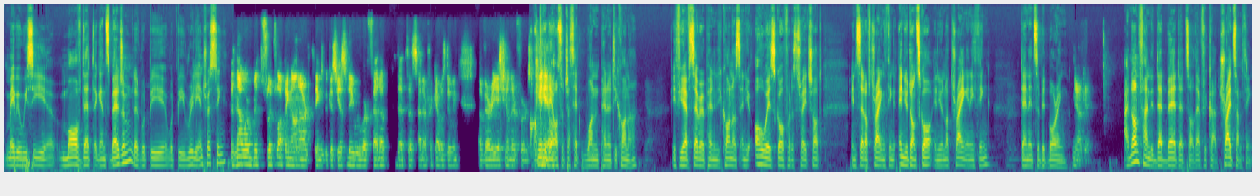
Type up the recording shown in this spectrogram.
maybe we see uh, more of that against Belgium. That would be would be really interesting. But now we're a bit flip flopping on our things because yesterday we were fed up that uh, South Africa was doing a variation on their first. Okay, they also just had one penalty corner. Yeah. If you have several penalty corners and you always go for the straight shot instead of trying things, and you don't score and you're not trying anything, then it's a bit boring. Yeah, okay. I don't find it that bad that South Africa tried something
